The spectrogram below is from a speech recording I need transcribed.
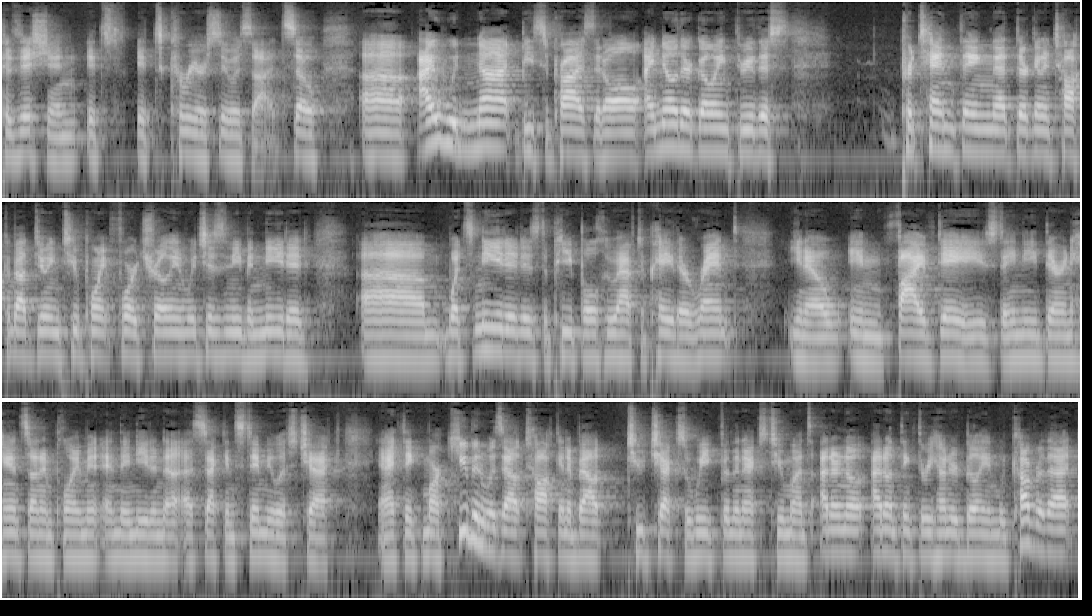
position. It's it's career suicide. So uh, I would not be surprised at all. I know they're going through this pretend thing that they're going to talk about doing 2.4 trillion, which isn't even needed. Um, what's needed is the people who have to pay their rent. You know, in five days, they need their enhanced unemployment and they need a, a second stimulus check. And I think Mark Cuban was out talking about two checks a week for the next two months. I don't know. I don't think 300 billion would cover that.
